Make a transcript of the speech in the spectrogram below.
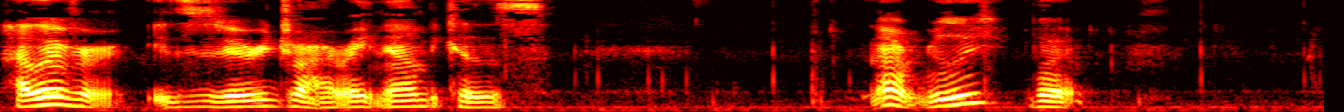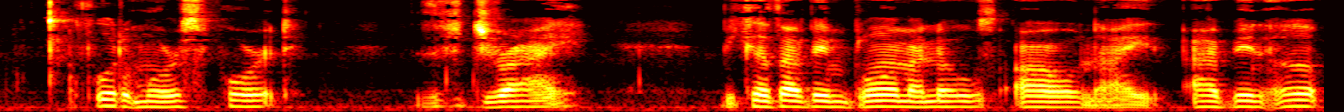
However, it's very dry right now because, not really, but for the most part, it's dry because I've been blowing my nose all night. I've been up,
